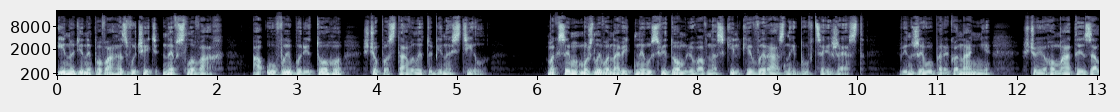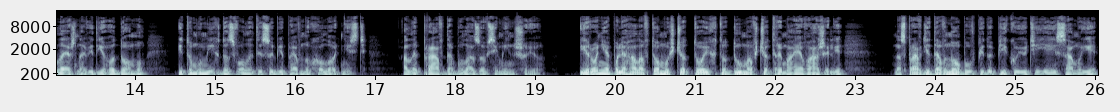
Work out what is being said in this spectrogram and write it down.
Іноді неповага звучить не в словах, а у виборі того, що поставили тобі на стіл. Максим, можливо, навіть не усвідомлював, наскільки виразний був цей жест. Він жив у переконанні, що його мати залежна від його дому і тому міг дозволити собі певну холодність. Але правда була зовсім іншою. Іронія полягала в тому, що той, хто думав, що тримає важелі, насправді давно був під опікою тієї самої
